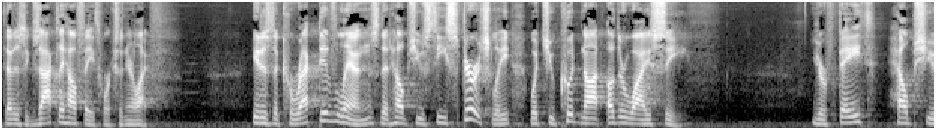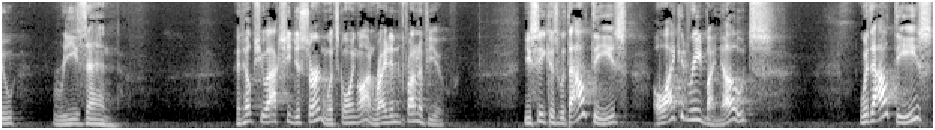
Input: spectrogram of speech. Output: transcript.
That is exactly how faith works in your life. It is the corrective lens that helps you see spiritually what you could not otherwise see. Your faith helps you reason. It helps you actually discern what's going on right in front of you. You see, because without these, oh, I could read my notes. Without these,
